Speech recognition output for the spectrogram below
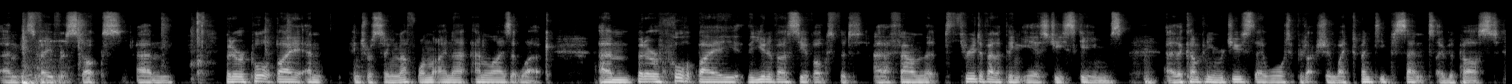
um, his favorite stocks. Um, but a report by, and interesting enough, one that I na- analyze at work. Um, but a report by the University of Oxford uh, found that through developing ESG schemes, uh, the company reduced their water production by 20% over the past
